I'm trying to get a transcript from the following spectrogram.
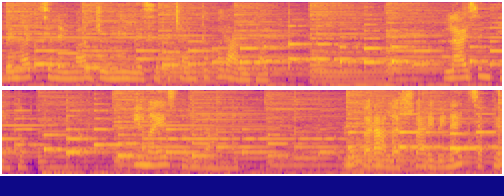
Venezia nel maggio 1740. L'hai sentito? Il maestro Vivaldi. Lo farà lasciare Venezia per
